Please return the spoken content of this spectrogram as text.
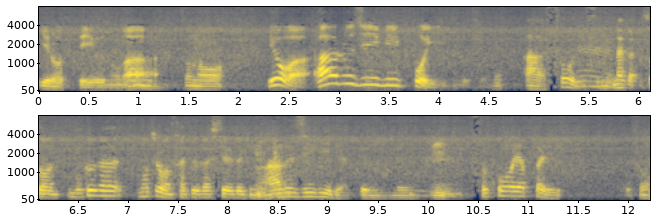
色っていうのが、うん。その要は RGB っぽいんですよね。あそうですね、うん。なんかその僕がもちろん作画してる時も RGB でやってるので、うん。そこをやっぱりその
